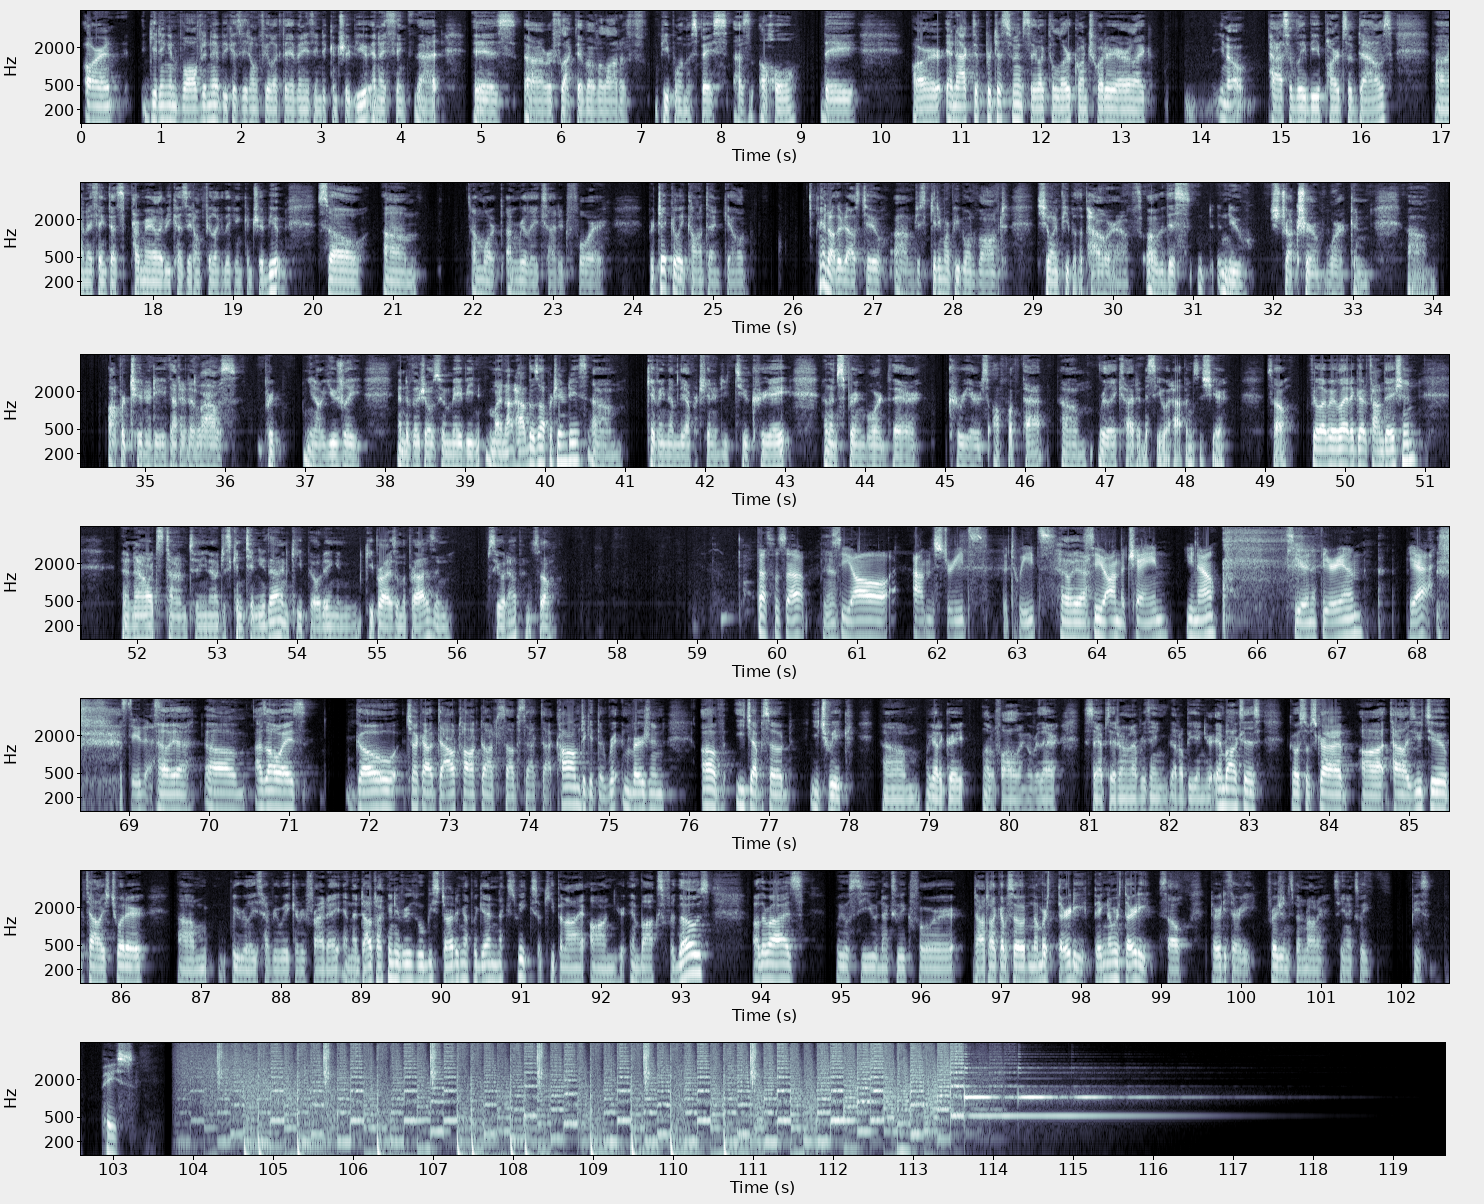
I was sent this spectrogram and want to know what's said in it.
aren't getting involved in it because they don't feel like they have anything to contribute. And I think that is uh, reflective of a lot of people in the space as a whole. They are inactive participants. They like to lurk on Twitter or like, you know, passively be parts of DAOs. Uh, and I think that's primarily because they don't feel like they can contribute. So um, I'm more, I'm really excited for particularly Content Guild and other DAOs too. Um, just getting more people involved, showing people the power of of this new structure of work and um, opportunity that it allows. You know, usually individuals who maybe might not have those opportunities, um, giving them the opportunity to create and then springboard their careers off of that. Um, really excited to see what happens this year. So feel like we've laid a good foundation. And now it's time to, you know, just continue that and keep building and keep our eyes on the prize and see what happens. So that's what's up. Yeah. See y'all out in the streets, the tweets. Hell yeah. See you on the chain, you know? See you in Ethereum. Yeah. Let's do this. Hell yeah. Um, as always, go check out daotalk.substack.com to get the written version of each episode each week. Um, we got a great little following over there. Stay updated on everything that'll be in your inboxes. Go subscribe. Uh, Tally's YouTube, Tally's Twitter. Um, we release every week, every Friday, and then DAO Talk interviews will be starting up again next week. So keep an eye on your inbox for those. Otherwise, we will see you next week for DAO Talk episode number 30, big number 30. So, dirty 30. Frisson, it's been an honor. See you next week. Peace. Peace.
